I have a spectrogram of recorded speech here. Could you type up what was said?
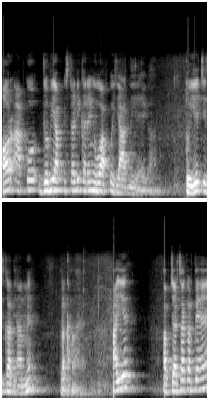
और आपको जो भी आप स्टडी करेंगे, वो आपको याद नहीं रहेगा। तो ये चीज़ का ध्यान में रखना है। आइए, अब चर्चा करते हैं।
